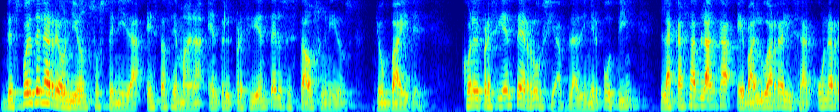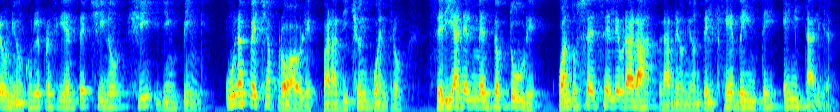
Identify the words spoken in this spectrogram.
Después de la reunión sostenida esta semana entre el presidente de los Estados Unidos, Joe Biden, con el presidente de Rusia, Vladimir Putin, la Casa Blanca evalúa realizar una reunión con el presidente chino Xi Jinping. Una fecha probable para dicho encuentro sería en el mes de octubre, cuando se celebrará la reunión del G20 en Italia.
